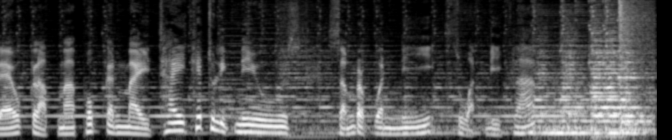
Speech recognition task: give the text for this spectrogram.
แล้วกลับมาพบกันใหม่ไทยแคทอลิกนิวส์สำหรับวันนี้ สวัสดีครับ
